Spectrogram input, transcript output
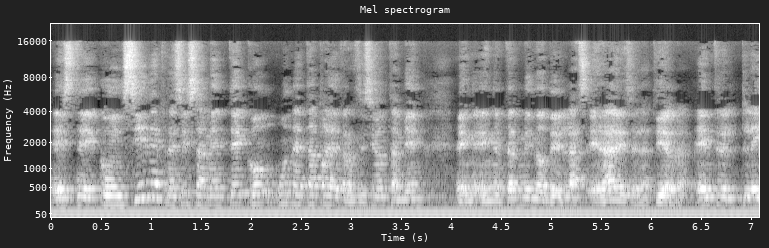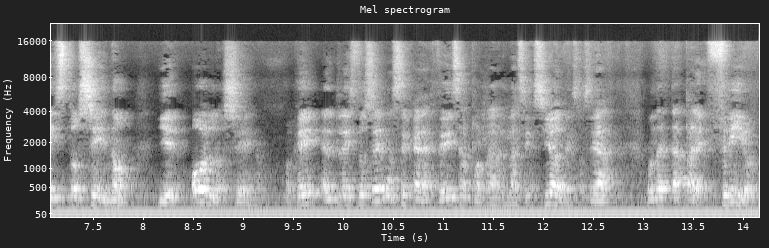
Este, coincide precisamente con una etapa de transición también en, en el término de las edades de la Tierra, entre el Pleistoceno y el Holoceno. El Pleistoceno se caracteriza por las glaciaciones, o sea, una etapa de frío,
